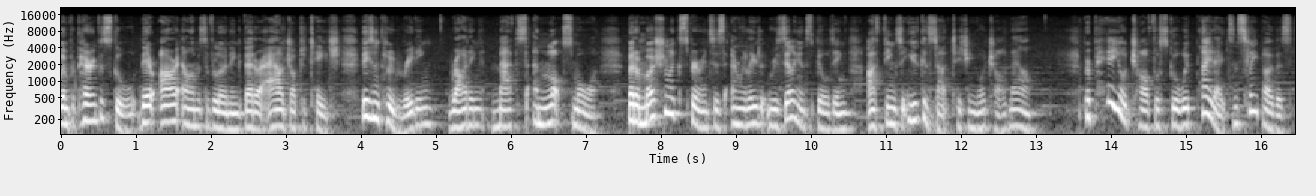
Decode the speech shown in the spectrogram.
When preparing for school, there are elements of learning that are our job to teach. These include reading, writing, maths, and lots more. But emotional experiences and re- resilience building are things that you can start teaching your child now. Prepare your child for school with playdates and sleepovers.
